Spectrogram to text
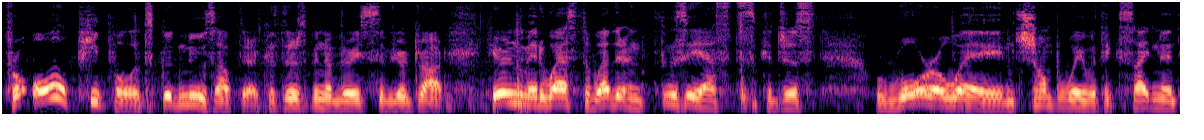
For all people, it's good news out there because there's been a very severe drought. Here in the Midwest, the weather enthusiasts could just roar away and jump away with excitement.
